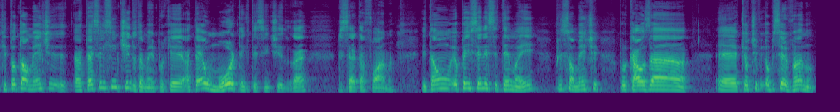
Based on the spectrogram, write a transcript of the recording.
que totalmente até sem sentido também, porque até humor tem que ter sentido, né? De certa forma. Então eu pensei nesse tema aí, principalmente por causa é, que eu tive observando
